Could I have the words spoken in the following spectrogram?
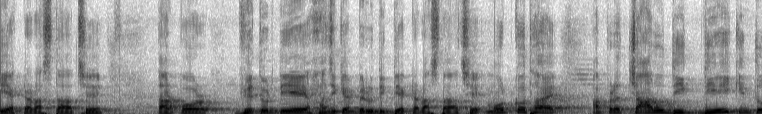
এই একটা রাস্তা আছে। তারপর ভেতর দিয়ে হাজি ক্যাম্পের ওদিক দিয়ে একটা রাস্তা আছে। মোট কথায় আপনারা চারো দিক দিয়েই কিন্তু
